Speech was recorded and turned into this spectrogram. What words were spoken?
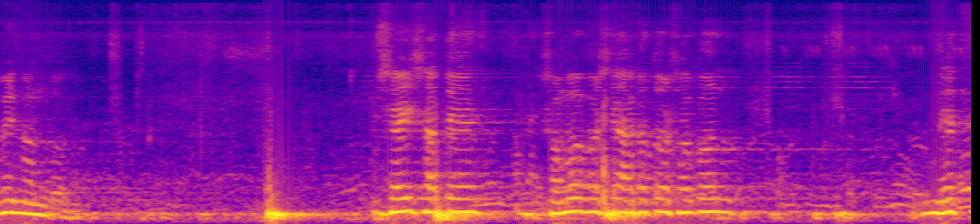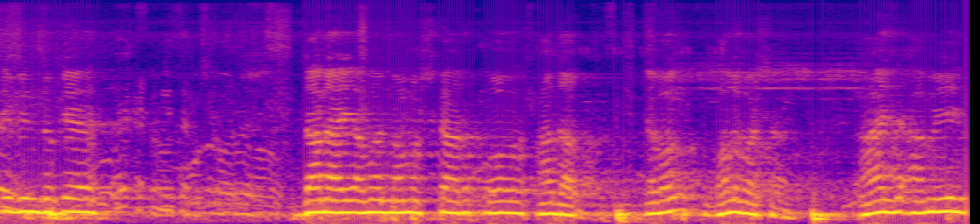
অভিনন্দন। সেই সাথে সমাবেশে আগত সকল নেতৃবৃন্দকে জানাই আমার নমস্কার ও আদাব এবং ভালোবাসা। আজ আমি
